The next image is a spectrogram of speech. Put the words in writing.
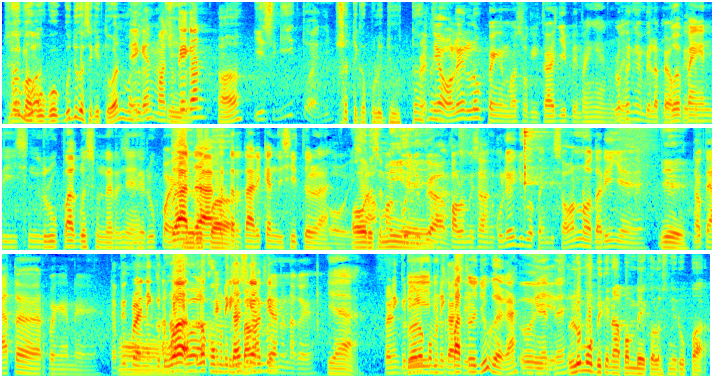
Sama Dua-dua. gua, gua juga segituan Iya kan, masuknya Iya. kan? Hah? Iya segitu anjing. Set 30 juta. Berarti men. oleh lu pengen masuk IKJ, Bin? pengen Lu pengen ngambil apa gue pengen di seni rupa gue sebenarnya Seni rupa gue ya? Ada rupa. ketertarikan di situ lah Oh, Oh, udah sama. seni Gue ya. juga kalau misalkan kuliah juga pengen di sono tadinya. Iya. Di teater pengennya. Tapi Oh. planning kedua gua lo acting komunikasi kan, banget Kan ya Planning kedua di, lo di komunikasi. tempat lu juga kan Oh, iya. Lu mau bikin apa Mbe kalau seni rupa?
